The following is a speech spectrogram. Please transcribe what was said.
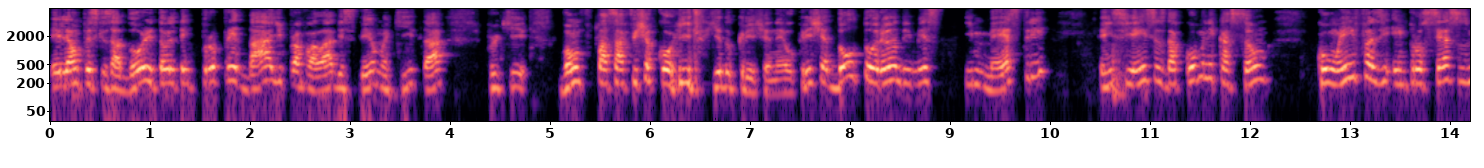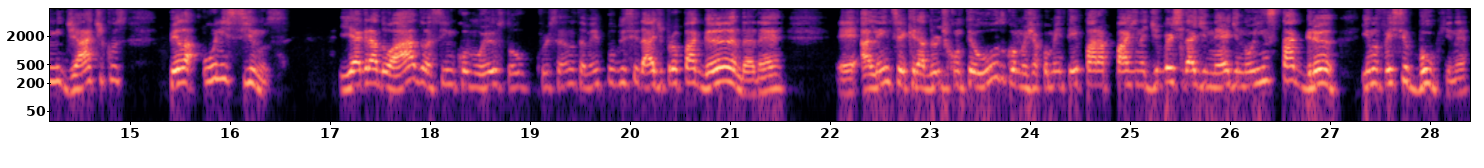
ele é um pesquisador, então ele tem propriedade para falar desse tema aqui, tá? Porque vamos passar a ficha corrida aqui do Christian, né? O Christian é doutorando e mestre em ciências da comunicação, com ênfase em processos midiáticos pela Unicinos. E é graduado, assim como eu estou cursando também publicidade e propaganda, né? É, além de ser criador de conteúdo, como eu já comentei, para a página Diversidade Nerd no Instagram e no Facebook, né?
